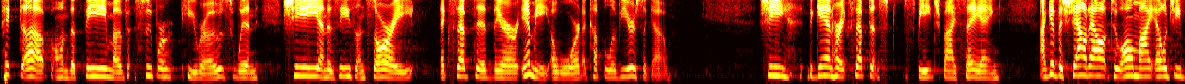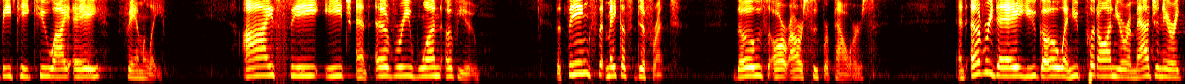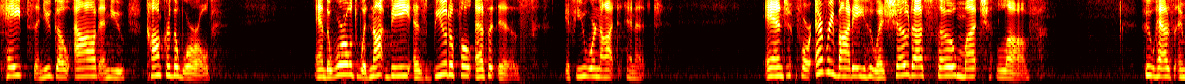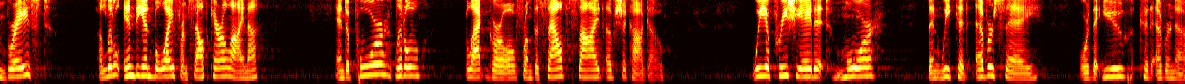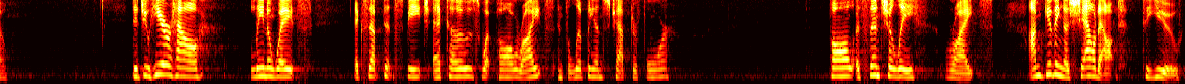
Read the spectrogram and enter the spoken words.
picked up on the theme of superheroes when she and Aziz Ansari accepted their Emmy Award a couple of years ago. She began her acceptance speech by saying, I give a shout out to all my LGBTQIA family. I see each and every one of you. The things that make us different, those are our superpowers. And every day you go and you put on your imaginary capes and you go out and you conquer the world and the world would not be as beautiful as it is if you were not in it. And for everybody who has showed us so much love, who has embraced a little Indian boy from South Carolina and a poor little black girl from the south side of Chicago. We appreciate it more than we could ever say or that you could ever know. Did you hear how Lena Waithe's acceptance speech echoes what Paul writes in Philippians chapter 4? Paul essentially writes, I'm giving a shout out to you,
